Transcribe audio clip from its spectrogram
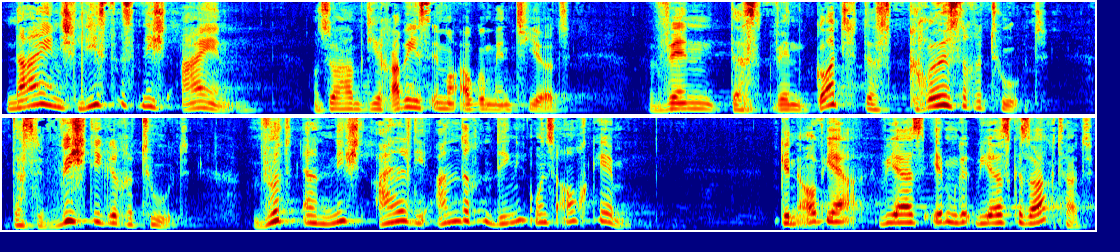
Nein, schließt es nicht ein. Und so haben die Rabbis immer argumentiert, wenn, das, wenn Gott das Größere tut, das Wichtigere tut, wird er nicht all die anderen Dinge uns auch geben. Genau wie er, wie er es eben, wie er es gesagt hat.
